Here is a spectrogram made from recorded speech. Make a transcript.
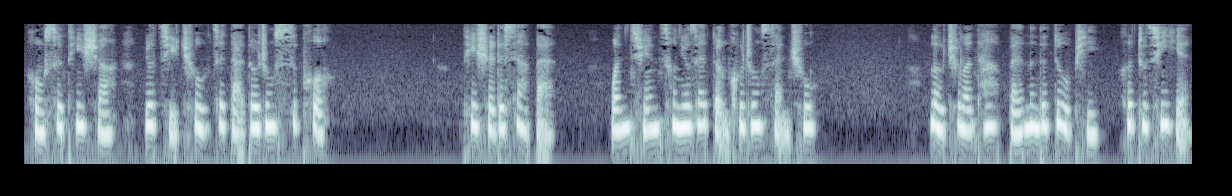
红色 T 恤有几处在打斗中撕破，T 恤的下摆完全从牛仔短裤中散出，露出了他白嫩的肚皮和肚脐眼。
